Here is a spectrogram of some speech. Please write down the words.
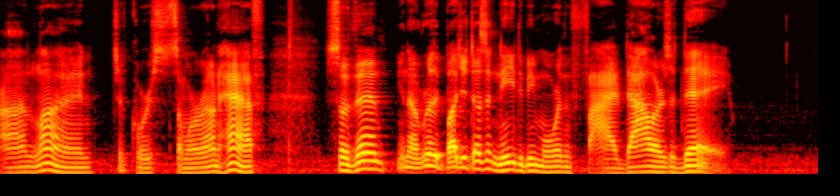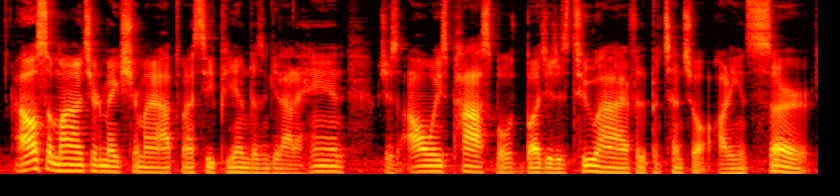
online, which, of course, is somewhere around half. So, then, you know, really, budget doesn't need to be more than $5 a day. I also monitor to make sure my optimized CPM doesn't get out of hand, which is always possible if budget is too high for the potential audience served.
